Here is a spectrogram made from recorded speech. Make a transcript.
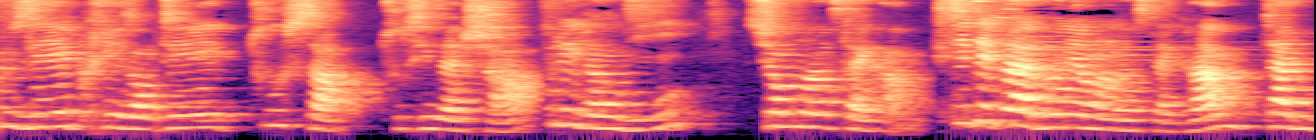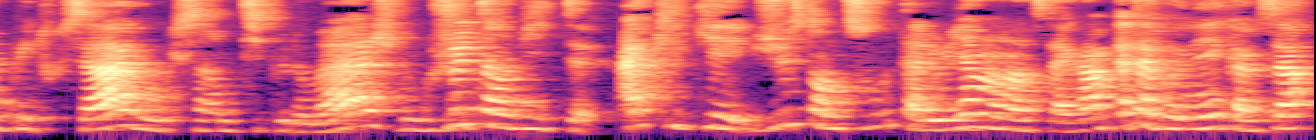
vous ai présenté tout ça, tous ces achats, tous les lundis sur mon Instagram. Si t'es pas abonné à mon Instagram, t'as loupé tout ça, donc c'est un petit peu dommage. Donc je t'invite à cliquer juste en dessous, t'as le lien de mon Instagram, à t'abonner, comme ça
